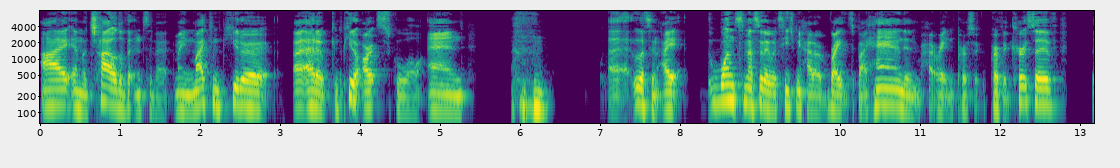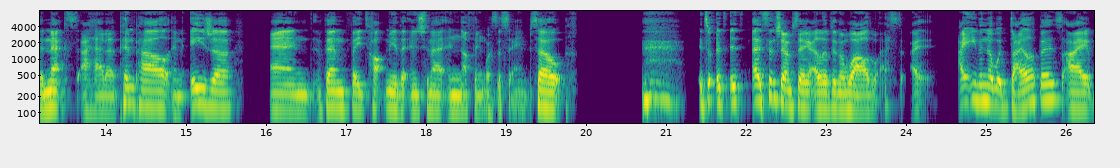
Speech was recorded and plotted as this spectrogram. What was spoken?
I am a child of the internet. I mean, my computer, I had a computer arts school, and uh, listen, I one semester they would teach me how to write by hand and write in pers- perfect cursive. The next, I had a pen pal in Asia, and then they taught me the internet, and nothing was the same. So it's, it's, it's essentially I'm saying I lived in the wild west. I I even know what dial up is. I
